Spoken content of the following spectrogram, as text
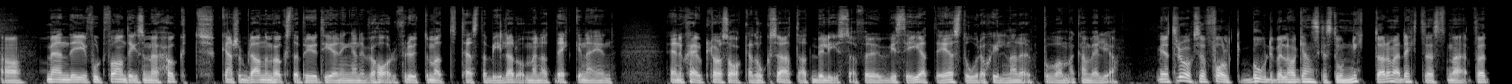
Ja. Men det är fortfarande någonting som är högt, kanske bland de högsta prioriteringarna vi har, förutom att testa bilar då, men att däcken är en, en självklar sak att också att, att belysa, för vi ser att det är stora skillnader på vad man kan välja. Men jag tror också folk borde väl ha ganska stor nytta av de här däcktesterna. För att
